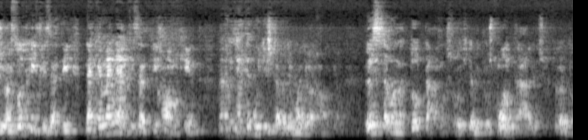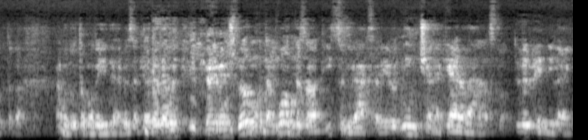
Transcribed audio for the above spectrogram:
ő azt ott kifizeti, nekem meg nem fizet ki hangként, mert hogy hát úgyis te vagy a magyar hangja. Össze vannak totálmos, hogy amit most mondtál, és földobtad a nem gondoltam volna ide ezekre, de hogy, de hogy most fölmondtam, pont ez a iszonyú rák felé, hogy nincsenek elválasztva törvényileg,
